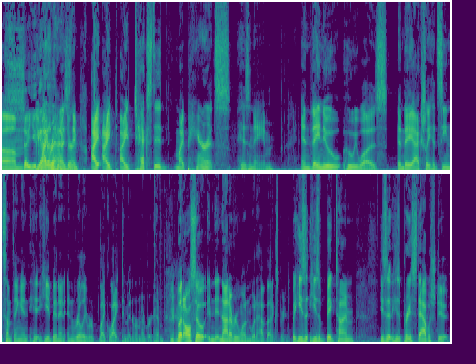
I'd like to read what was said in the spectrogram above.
Um, So you you got might recognize actor. his name. I, I I texted my parents his name, and they knew who he was, and they actually had seen something and he, he had been in and really re- like liked him and remembered him. Mm-hmm. But also, not everyone would have that experience. But he's a, he's a big time. He's a he's a pretty established dude.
